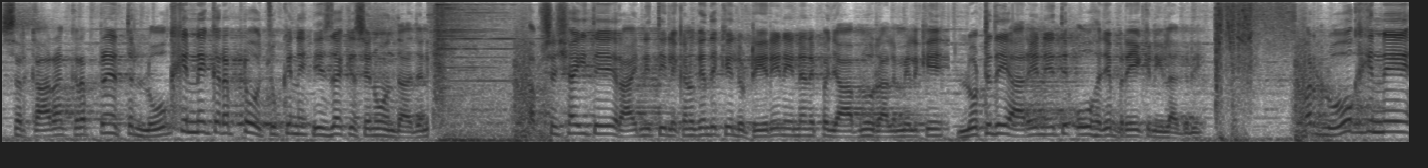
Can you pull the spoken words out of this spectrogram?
ਸਰਕਾਰਾਂ ਕਰਪਟ ਨੇ ਤੇ ਲੋਕ ਕਿੰਨੇ ਕਰਪਟ ਹੋ ਚੁੱਕੇ ਨੇ ਇਸ ਦਾ ਕਿਸੇ ਨੂੰ ਅੰਦਾਜ਼ਾ ਨਹੀਂ ਅਫਸਰਸ਼ਾਹੀ ਤੇ ਰਾਜਨੀਤੀ ਲਿਖਣ ਨੂੰ ਕਹਿੰਦੇ ਕਿ ਲੁਟੇਰੇ ਨੇ ਇਹਨਾਂ ਨੇ ਪੰਜਾਬ ਨੂੰ ਰਲ ਮਿਲ ਕੇ ਲੁੱਟਦੇ ਆ ਰਹੇ ਨੇ ਤੇ ਉਹ ਹਜੇ ਬ੍ਰੇਕ ਨਹੀਂ ਲੱਗ ਰਹੀ ਪਰ ਲੋਕ ਕਿੰਨੇ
